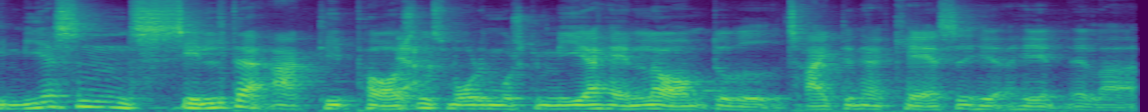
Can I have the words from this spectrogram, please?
Det er mere sådan Zelda-agtige puzzles, ja. hvor det måske mere handler om, du ved, trække den her kasse herhen, eller øh,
